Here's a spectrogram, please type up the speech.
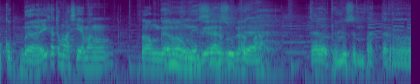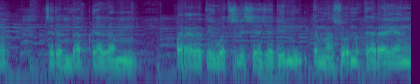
cukup baik atau masih emang Indonesia longgar-longgar sudah beberapa? kalau dulu sempat terjerembab dalam priority watch list ya jadi termasuk negara yang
